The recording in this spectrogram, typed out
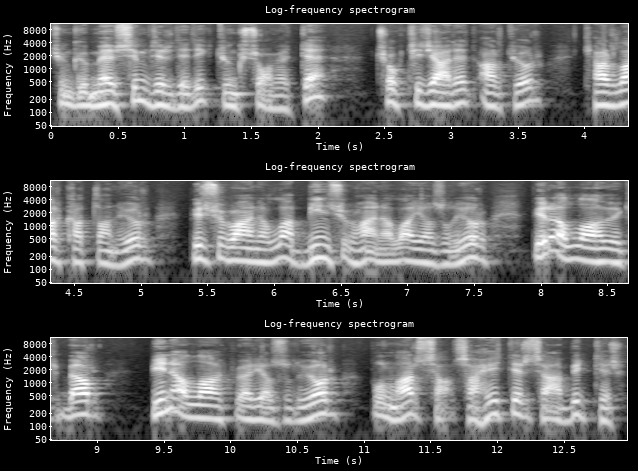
Çünkü mevsimdir dedik çünkü sohbette. Çok ticaret artıyor, karlar katlanıyor. Bir Sübhanallah, bin Sübhanallah yazılıyor. Bir Allahu Ekber, bin Allahu Ekber yazılıyor. Bunlar sahihtir, sabittir.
